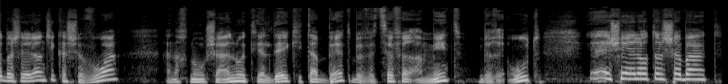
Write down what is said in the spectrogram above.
ובשאלונצ'יק השבוע אנחנו שאלנו את ילדי כיתה ב' בבית ספר עמית ברעות אה, שאלות על שבת.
